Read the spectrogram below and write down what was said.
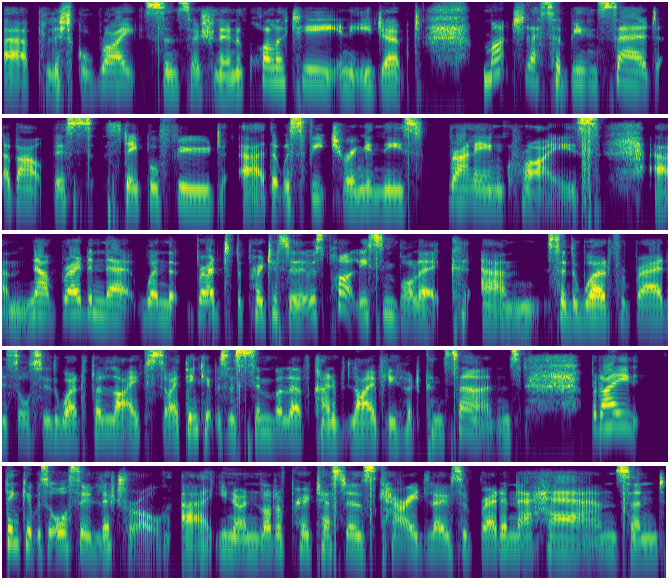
uh, political rights and social inequality in Egypt, much less had been said about this staple food uh, that was featuring in these rallying cries. Um, now, bread in there, when the bread to the protesters, it was partly symbolic. Um, so the word for bread is also the word for life. So I think it was a symbol of kind of livelihood concerns. But I think it was also literal. Uh, you know, and a lot of protesters carried loaves of bread in their hands and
